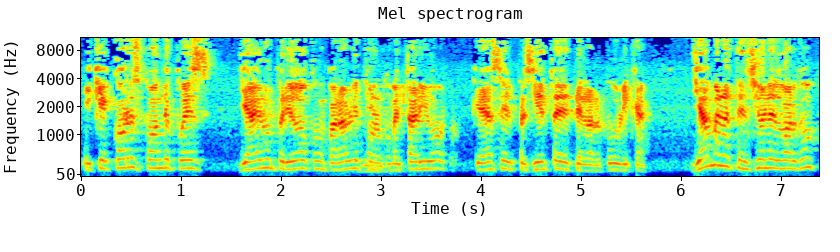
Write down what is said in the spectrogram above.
y que corresponde pues ya en un periodo comparable con el comentario que hace el presidente de la República. Llama la atención, Eduardo,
